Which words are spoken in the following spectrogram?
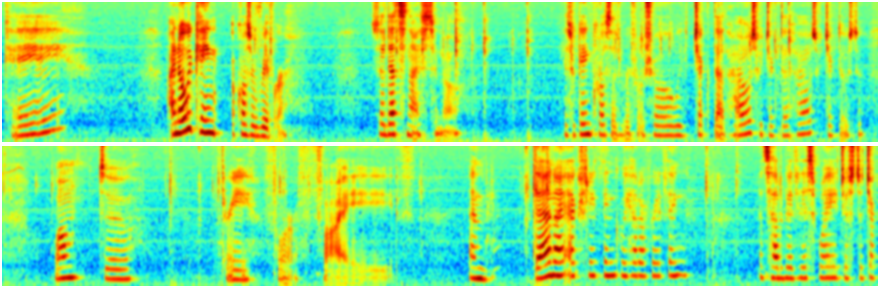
Okay. I know we came across a river. So that's nice to know. Yes, we came cross that river. So we check that house, we check that house, we check those two. One, two, three, four, five. And then I actually think we had everything. Let's head a bit this way just to check.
